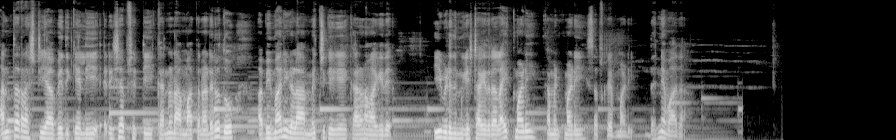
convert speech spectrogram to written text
ಅಂತಾರಾಷ್ಟ್ರೀಯ ವೇದಿಕೆಯಲ್ಲಿ ರಿಷಬ್ ಶೆಟ್ಟಿ ಕನ್ನಡ ಮಾತನಾಡಿರುವುದು ಅಭಿಮಾನಿಗಳ ಮೆಚ್ಚುಗೆಗೆ ಕಾರಣವಾಗಿದೆ. ಈ ವಿಡಿಯೋ ನಿಮಗೆ ಇಷ್ಟ ಆಗಿದ್ರೆ ಲೈಕ್ ಮಾಡಿ, ಕಮೆಂಟ್ ಮಾಡಿ, ಸಬ್ಸ್ಕ್ರೈಬ್ ಮಾಡಿ. ಧನ್ಯವಾದ.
